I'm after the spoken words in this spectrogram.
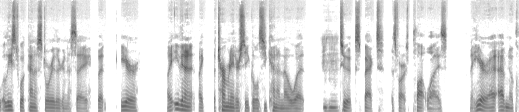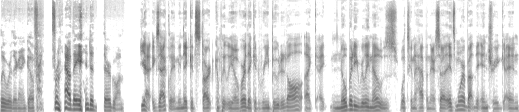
at least what kind of story they're going to say. But here, like even in like the Terminator sequels, you kind of know what Mm-hmm. to expect as far as plot wise. But here, I, I have no clue where they're going to go from from how they ended the third one. Yeah, exactly. I mean, they could start completely over. They could reboot it all. Like I, nobody really knows what's going to happen there. So it's more about the intrigue, and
